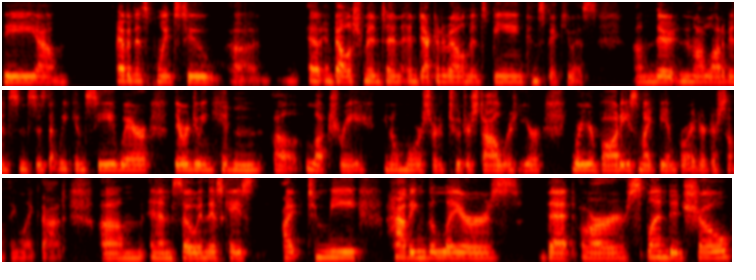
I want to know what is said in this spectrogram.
the um, evidence points to uh, embellishment and, and decorative elements being conspicuous. Um, there are not a lot of instances that we can see where they were doing hidden uh, luxury, you know, more sort of Tudor style where your where your bodies might be embroidered or something like that. Um, and so in this case, I, to me, having the layers that are splendid show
